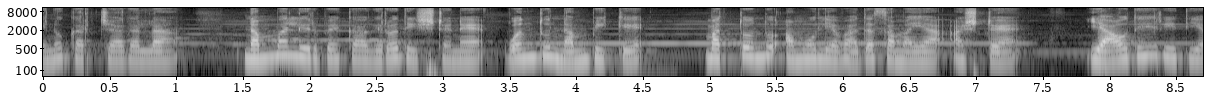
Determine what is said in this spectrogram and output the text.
ಏನು ಖರ್ಚಾಗಲ್ಲ. ನಮ್ಮಲ್ಲಿರಬೇಕಾಗಿರೋದು ಇಷ್ಟೇ ಒಂದು ನಂಬಿಕೆ, ಮತ್ತೊಂದು ಅಮೂಲ್ಯವಾದ ಸಮಯ ಅಷ್ಟೇ. ಯಾವುದೇ ರೀತಿಯ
